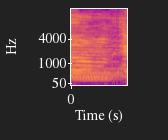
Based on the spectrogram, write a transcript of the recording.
some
